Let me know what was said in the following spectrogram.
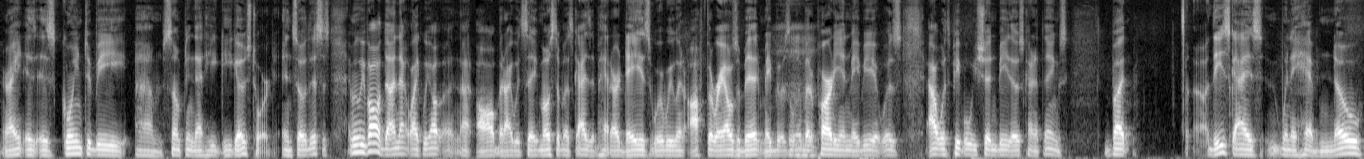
right is, is going to be um, something that he, he goes toward. And so this is i mean we've all done that like we all uh, not all but i would say most of us guys have had our days where we went off the rails a bit. Maybe it was a little bit of partying. Maybe it was out with people we shouldn't be those kind of things. But uh, these guys when they have no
